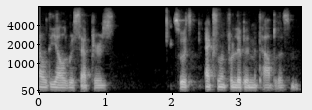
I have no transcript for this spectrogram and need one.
LDL receptors. So it's excellent for lipid metabolism.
